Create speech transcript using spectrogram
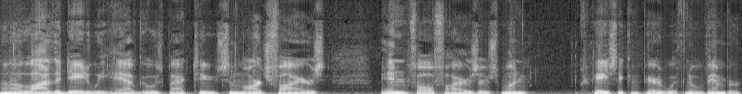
Uh, a lot of the data we have goes back to some March fires and fall fires. There's one case they compared with November.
